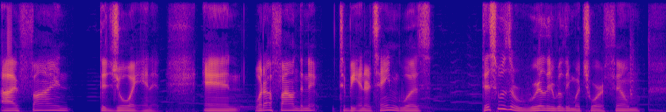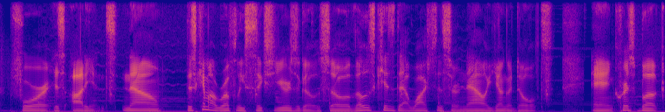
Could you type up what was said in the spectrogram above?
I find the joy in it. And what I found in it to be entertaining was this was a really, really mature film for its audience. Now, this came out roughly six years ago, so those kids that watch this are now young adults. And Chris Buck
